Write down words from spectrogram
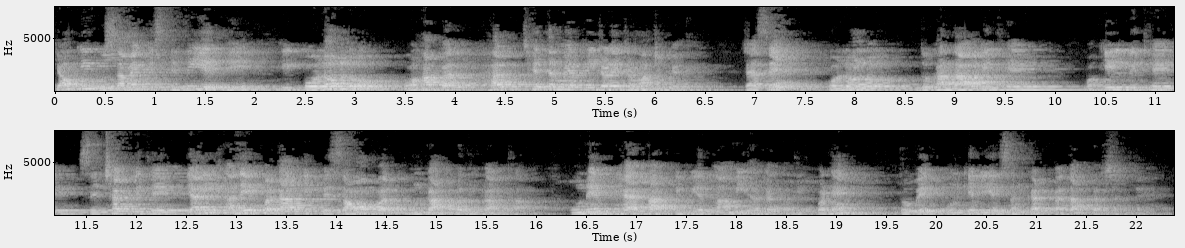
क्योंकि उस समय की स्थिति ये थी कि कोलोन लोग वहाँ पर हर क्षेत्र में अपनी जड़ें जमा चुके थे। जैसे कोलोन लोग दुकानदार भी थे वकील भी थे, शिक्षक भी थे, यानी अनेक प्रकार की पेशाओं पर उनका अधिकार था। उन्हें भय था कि वियतनामी अगर अधिक पढ़े तो वे उनके लिए संकट पैदा कर सकते हैं।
